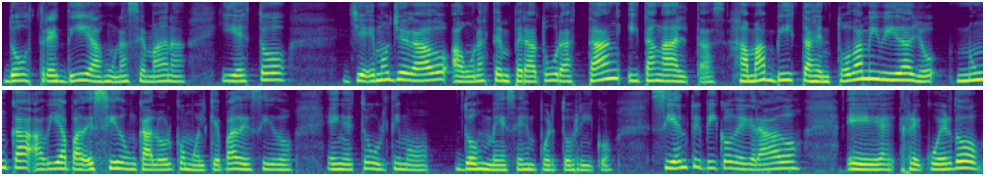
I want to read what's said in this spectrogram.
dos, tres días, una semana y esto hemos llegado a unas temperaturas tan y tan altas, jamás vistas en toda mi vida. Yo nunca había padecido un calor como el que he padecido en estos últimos dos meses en Puerto Rico. Ciento y pico de grados. Eh, recuerdo,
